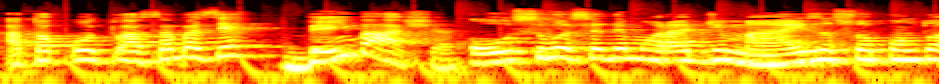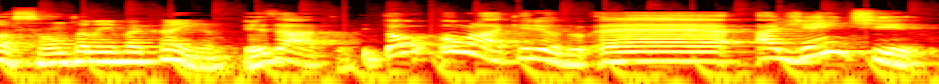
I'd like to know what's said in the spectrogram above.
a tua pontuação vai ser bem baixa. Ou se você demorar demais, a sua pontuação também vai caindo. Exato. Então, vamos lá, querido. É, a gente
